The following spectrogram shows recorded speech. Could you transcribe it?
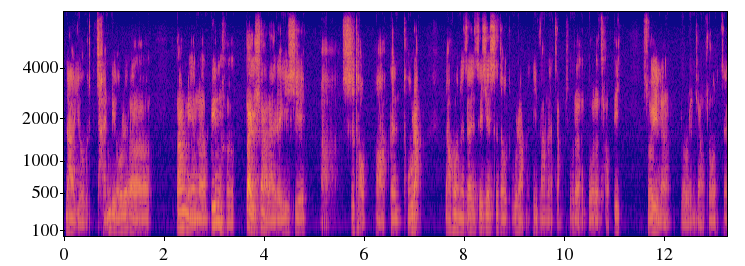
那有残留的呃，当年呢冰河带下来的一些啊石头啊跟土壤，然后呢在这些石头土壤的地方呢长出了很多的草地，所以呢有人讲说这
